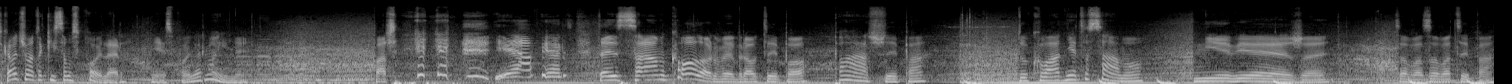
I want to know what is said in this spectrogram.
Ciekawe, czy ma taki sam spoiler. Nie, spoiler ma inny. Patrz. ja pierd... Ten sam kolor wybrał typo. Patrz, szypa. Dokładnie to samo. Nie wierzę. Zobacz, zobacz typa.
